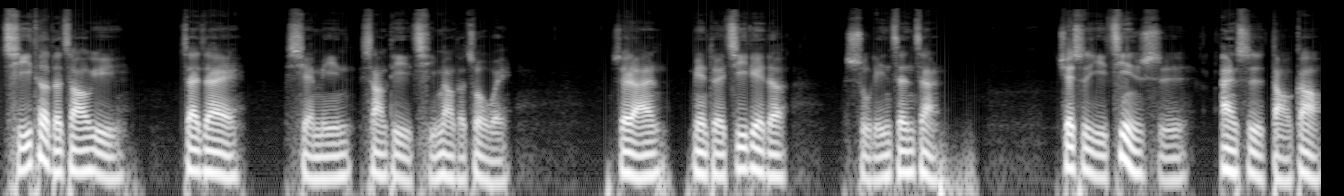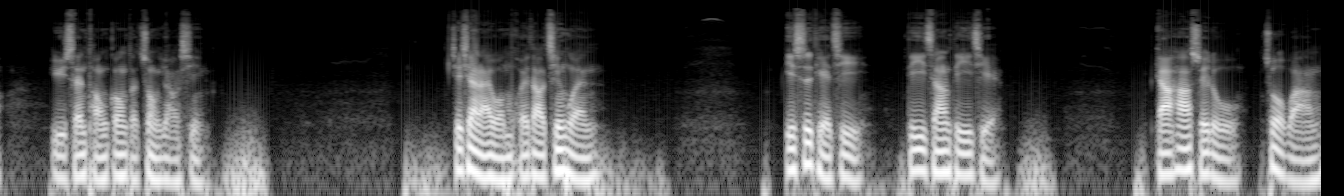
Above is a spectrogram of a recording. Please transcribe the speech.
奇特的遭遇，再在显明上帝奇妙的作为。虽然面对激烈的属灵征战，却是以禁食暗示祷告与神同工的重要性。接下来，我们回到经文《以斯帖记》第一章第一节：亚哈水鲁作王，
